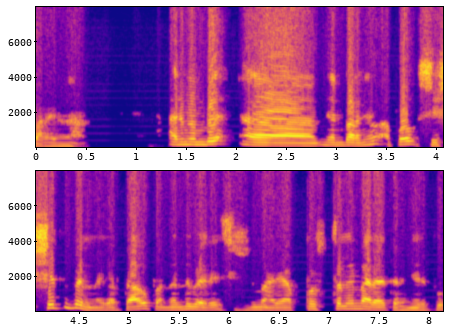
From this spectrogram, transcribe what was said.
പറയുന്നതാണ്. അതിനു മുമ്പ് ഞാൻ പറഞ്ഞു അപ്പോൾ ശിഷ്യത്വത്തിൽ നിന്ന് കർത്താവ് പന്ത്രണ്ട് പേരെ ശിഷ്യന്മാരെ അപ്പസ്തലന്മാരായി തിരഞ്ഞെടുത്തു.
